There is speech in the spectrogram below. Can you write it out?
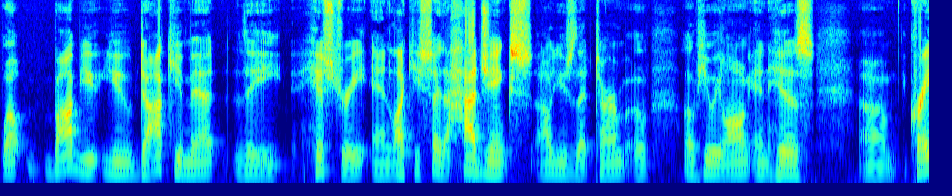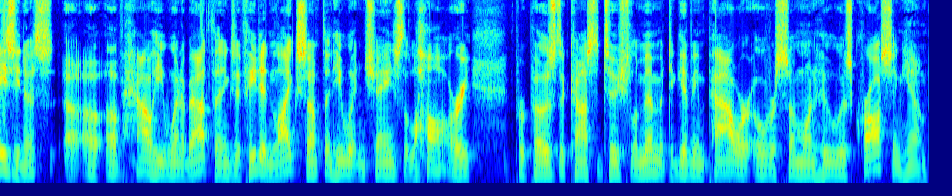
Well, Bob, you, you document the history and, like you say, the hijinks, I'll use that term, of, of Huey Long and his um, craziness uh, uh of how he went about things. If he didn't like something, he wouldn't change the law or he proposed a constitutional amendment to give him power over someone who was crossing him.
